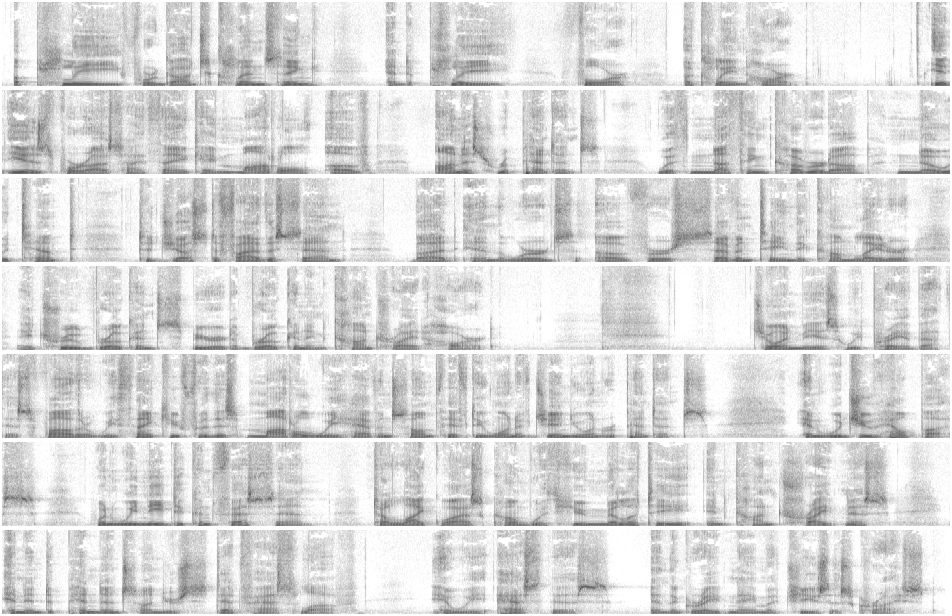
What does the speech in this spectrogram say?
a plea for God's cleansing and a plea for a clean heart. It is for us, I think, a model of honest repentance with nothing covered up, no attempt to justify the sin, but in the words of verse 17 that come later, a true broken spirit, a broken and contrite heart. Join me as we pray about this. Father, we thank you for this model we have in Psalm 51 of genuine repentance. And would you help us when we need to confess sin to likewise come with humility and contriteness and in dependence on your steadfast love? And we ask this in the great name of Jesus Christ.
